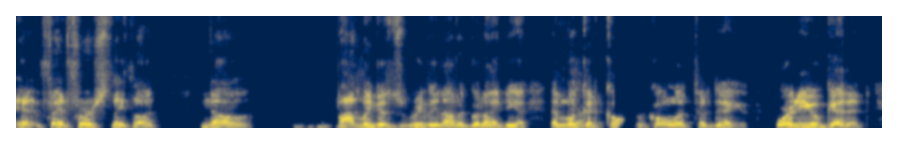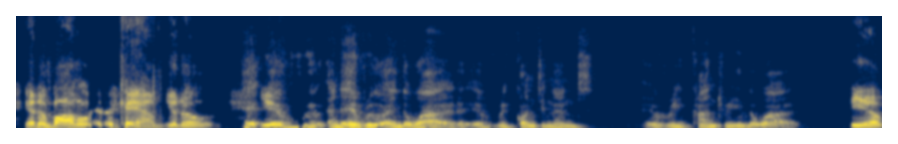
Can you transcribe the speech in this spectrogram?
at, at first, they thought, no, bottling is really not a good idea. And look Yeah. at Coca Cola today. Where do you get it? In a bottle, in a can, you know? You- Every, and everywhere in the world, every continent, every country in the world. Yeah,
